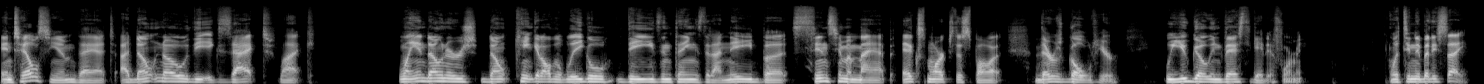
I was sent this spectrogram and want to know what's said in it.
and tells him that I don't know the exact like landowners don't can't get all the legal deeds and things that I need, but sends him a map. X marks the spot. There's gold here. Will you go investigate it for me? What's anybody say?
